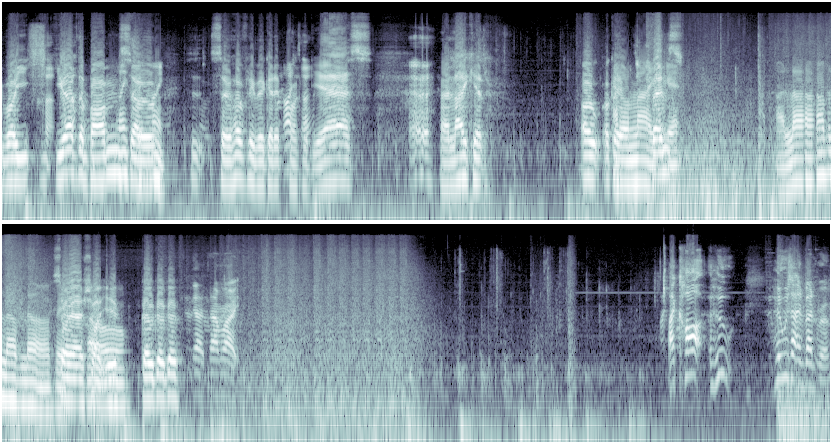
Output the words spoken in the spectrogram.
Well, you, you have the bomb, Nice so tonight. so hopefully we get it Nice, properly. huh? Yes, I like it. Oh, okay. I don't like Spence, it. I love, love, love sorry it. I shot Oh. you. Go, go, go. yeah, damn right. I can't. Who? Who was that in vent room?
